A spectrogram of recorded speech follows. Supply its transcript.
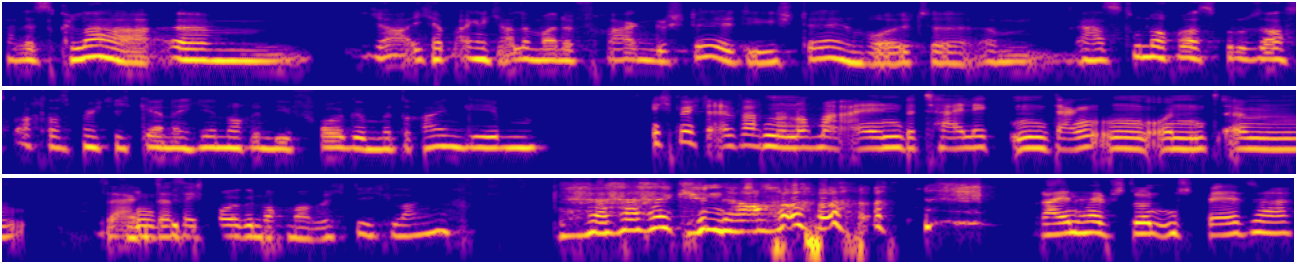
alles klar. Ähm, ja, ich habe eigentlich alle meine Fragen gestellt, die ich stellen wollte. Ähm, hast du noch was, wo du sagst, ach, das möchte ich gerne hier noch in die Folge mit reingeben? Ich möchte einfach nur noch mal allen Beteiligten danken und ähm, sagen, dass ich die Folge noch mal richtig lang. genau dreieinhalb Stunden später.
